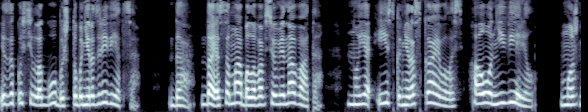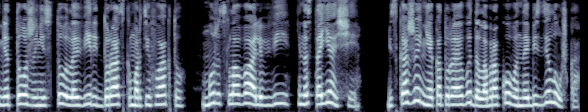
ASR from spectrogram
Я закусила губы, чтобы не разреветься. Да, да, я сама была во всем виновата. Но я искренне раскаивалась, а он не верил. Может, мне тоже не стоило верить дурацкому артефакту? Может, слова о любви и настоящие? Искажение, которое выдала бракованная безделушка,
